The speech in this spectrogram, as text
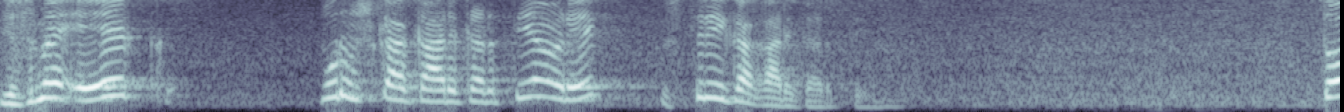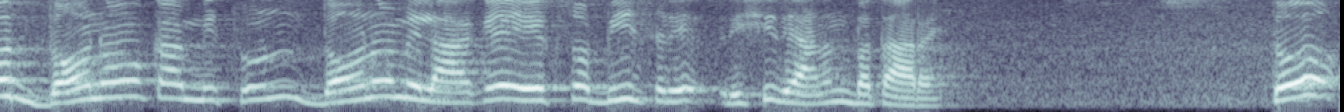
जिसमें एक पुरुष का कार्य करती है और एक स्त्री का कार्य करती है। तो दोनों का मिथुन दोनों मिला के 120 ऋषि दयानंद बता रहे हैं। तो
